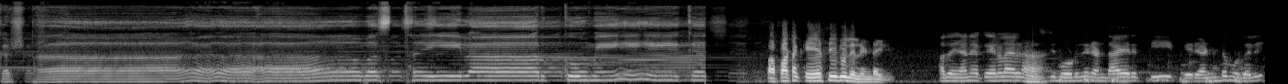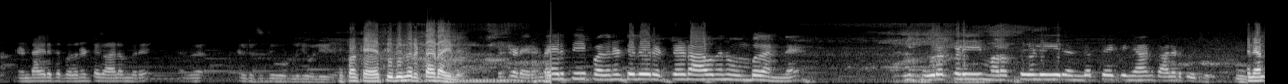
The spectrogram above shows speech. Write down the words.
പാട്ടം പപ്പാട്ടൻ കെ എസ് ഇ ബിയിലല്ലേ ഉണ്ടായി അതെ ഞാൻ കേരള ഇലക്ട്രിസിറ്റി ബോർഡിൽ രണ്ടായിരത്തി രണ്ട് മുതൽ രണ്ടായിരത്തി പതിനെട്ട് കാലം വരെ ഇലക്ട്രിസിറ്റി ബോർഡിൽ ജോലി ചെയ്തു ഇപ്പൊ കെ എസ് ഇ ബിന്ന് റിട്ടയർഡ് ആയില്ലേ? റിട്ടയർഡ് രണ്ടായിരത്തി പതിനെട്ടിൽ റിട്ടയർഡ് ആവുന്നതിന് മുമ്പ് തന്നെ ഈ പൂരക്കളി മറത്തുകളി രംഗത്തേക്ക് ഞാൻ കാലെടുത്ത് വെച്ചു. ഞാൻ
